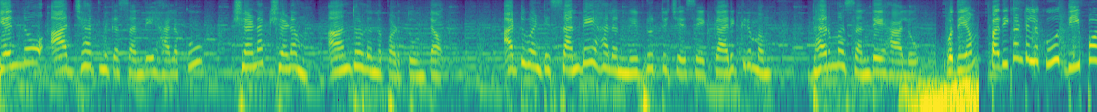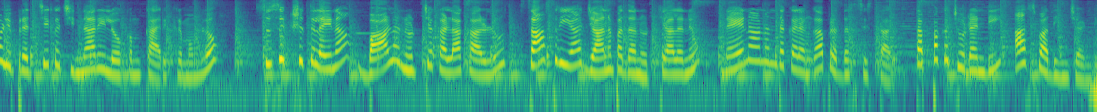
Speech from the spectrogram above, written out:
ఎన్నో ఆధ్యాత్మిక సందేహాలకు క్షణక్షణం ఆందోళన పడుతూ ఉంటాం. అటువంటి సందేహాలను నివృత్తి చేసే కార్యక్రమం ధర్మ సందేహాలు. ఉదయం పది గంటలకు దీపావళి ప్రత్యేక చిన్నారి లోకం కార్యక్రమంలో సుశిక్షితులైన బాల నృత్య కళాకారులు శాస్త్రీయ జానపద నృత్యాలను నయనానందకరంగా ప్రదర్శిస్తారు. తప్పక చూడండి ఆస్వాదించండి.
